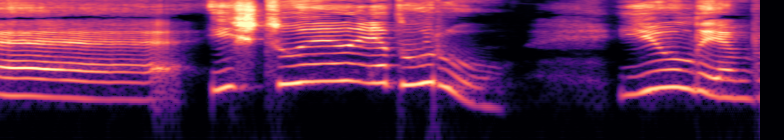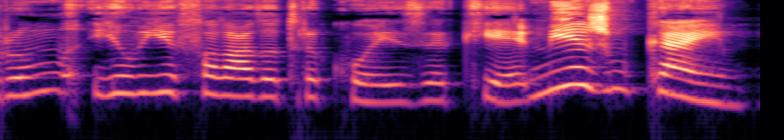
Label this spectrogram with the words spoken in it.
Uh, isto é, é duro. E eu lembro-me, eu ia falar de outra coisa, que é mesmo quem,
